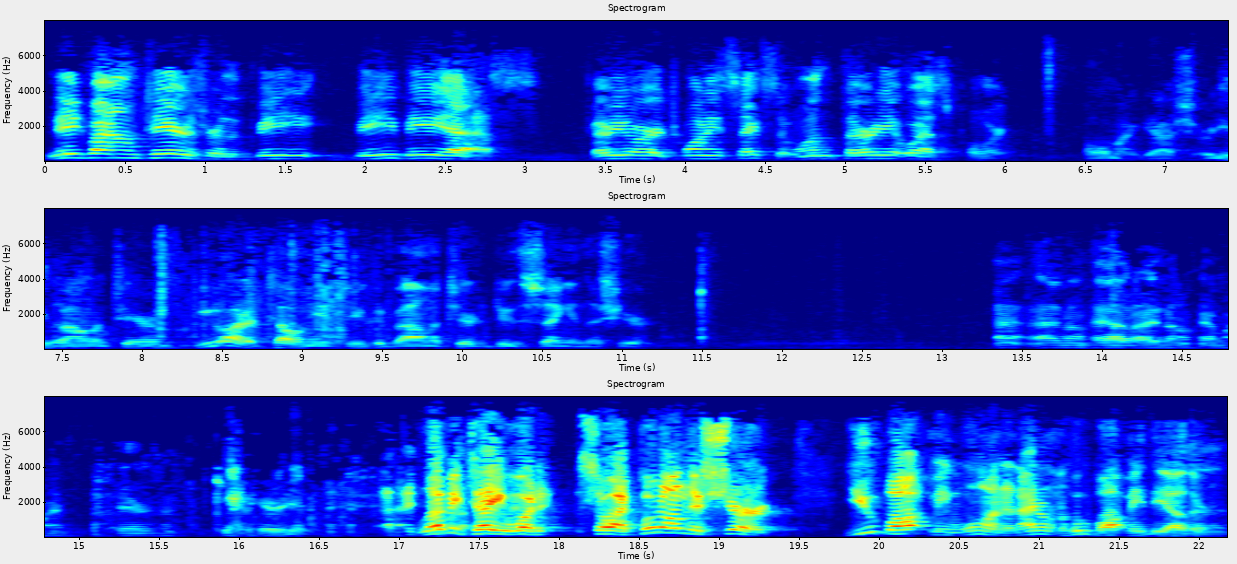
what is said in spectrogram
Need volunteers for the B, VBS, February 26th at 1:30 at Westport. Oh my gosh, are you volunteering? You ought to tell me if you could volunteer to do the singing this year. I, I don't have I don't have my ears. Can't hear you. Let me tell you what. So I put on this shirt. You bought me one, and I don't know who bought me the other.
